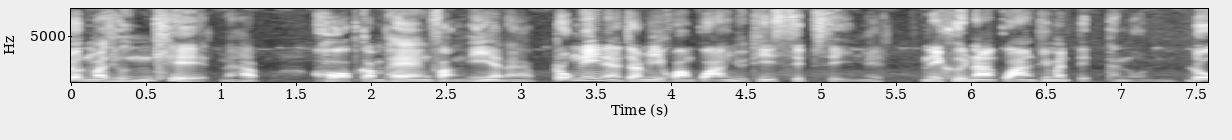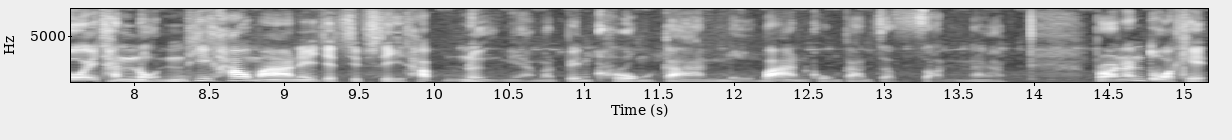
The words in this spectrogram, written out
จนมาถึงเขตนะครับ ขอบกำแพงฝั่งนี้นะครับ ตรงนี้เนี่ยจะมีความกว้างอยู่ที่ 14 เมตร นี่คือหน้ากว้างที่มันติดถนน โดยถนนที่เข้ามาใน 74 ทับ1เนี่ยมันเป็นโครงการหมู่บ้านโครงการจัดสรรนะครับเพราะนั้นตัวเขต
